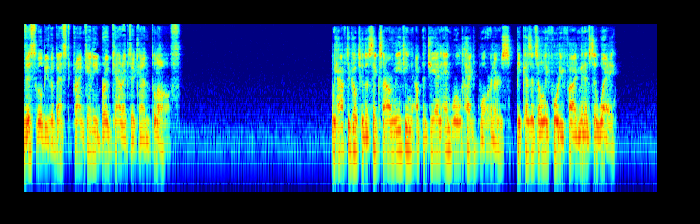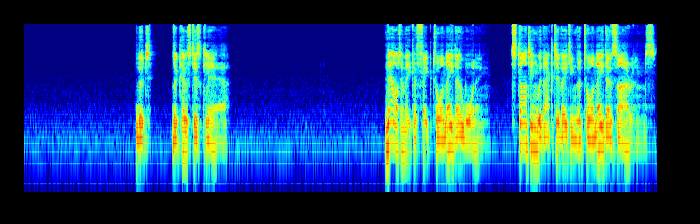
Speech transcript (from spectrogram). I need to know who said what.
Speaker 1: This will be the best prank any bro character can pull off.
Speaker 2: We have to go to the six-hour meeting at the GNN World Headquarters, because it's only 45 minutes away.
Speaker 1: But, the coast is clear. Now to make a fake tornado warning. Starting with activating the tornado sirens.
